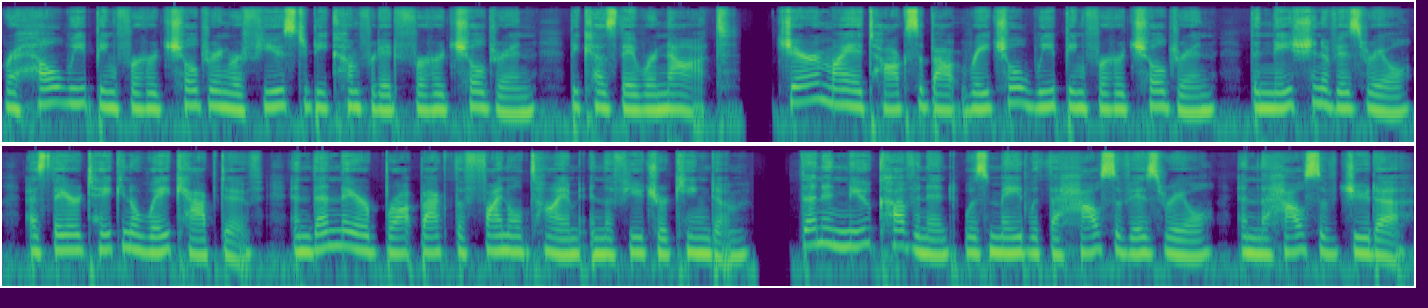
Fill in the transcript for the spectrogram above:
Rahel weeping for her children refused to be comforted for her children because they were not. Jeremiah talks about Rachel weeping for her children, the nation of Israel, as they are taken away captive, and then they are brought back the final time in the future kingdom. Then a new covenant was made with the house of Israel and the house of Judah.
